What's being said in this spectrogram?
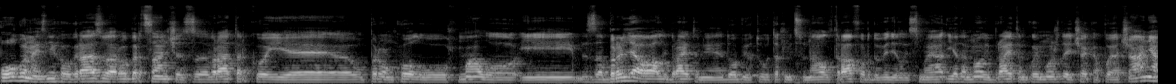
pogona, iz njihovog razvoja, Robert Sanchez, vratar koji je e, u prvom kolu malo i zabrljao, ali Brighton je dobio tu utakmicu na Old Traffordu, vidjeli smo jedan novi Brighton koji možda i čeka pojačanja.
